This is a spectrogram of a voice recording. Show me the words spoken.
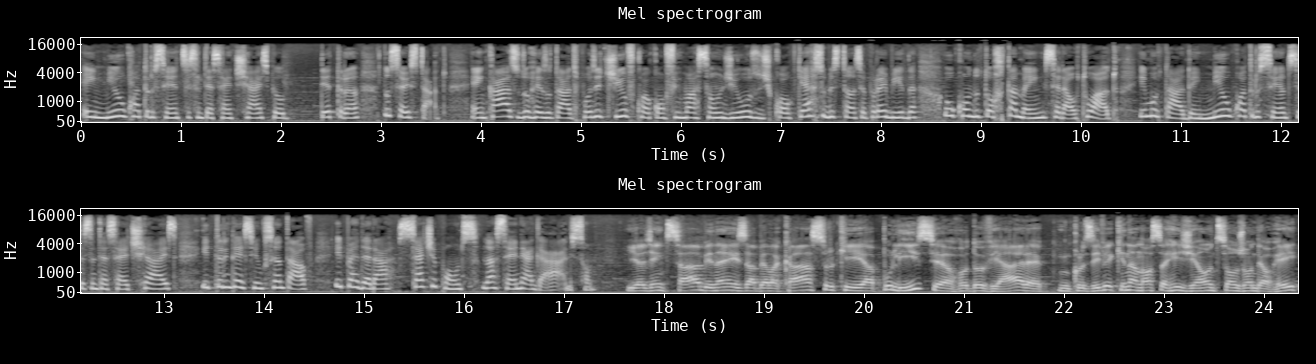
em R$ 1.467 pelo Detran do seu estado. Em caso do resultado positivo com a confirmação de uso de qualquer substância proibida, o condutor também será autuado e multado em R$ 1.467,35 e perderá 7 pontos na CNH, Alisson. E a gente sabe, né, Isabela Castro, que a polícia rodoviária, inclusive aqui na nossa região de São João del Rei,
